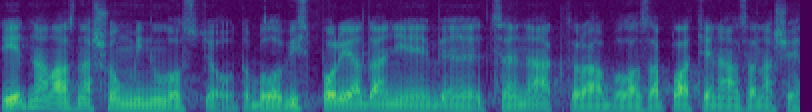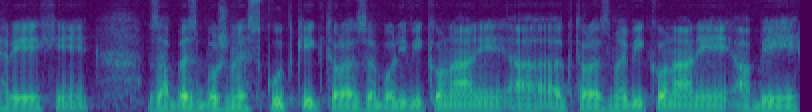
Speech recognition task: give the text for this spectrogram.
jednala s našou minulosťou. To bolo vysporiadanie e, cena, ktorá bola zaplatená za naše hriechy, za bezbožné skutky, ktoré sme, boli vykonaní, ktoré sme vykonali, aby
